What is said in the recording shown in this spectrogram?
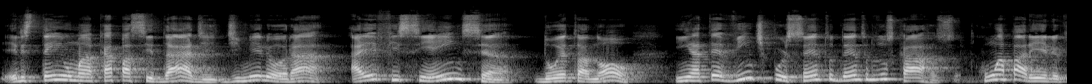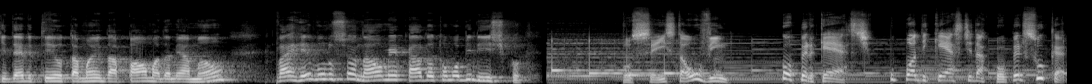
eles têm uma capacidade de melhorar a eficiência do etanol em até 20% dentro dos carros. Com um aparelho que deve ter o tamanho da palma da minha mão, vai revolucionar o mercado automobilístico. Você está ouvindo Coopercast, o podcast da Copersucar.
